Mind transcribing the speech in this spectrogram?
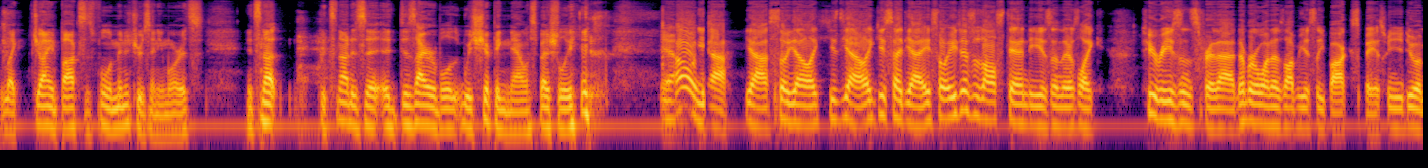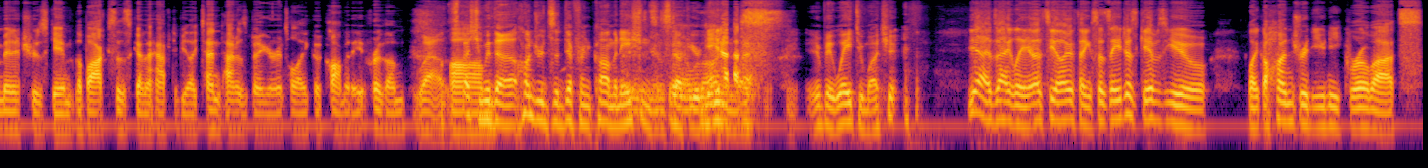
like giant boxes full of miniatures anymore. It's it's not it's not as uh, desirable with shipping now, especially. Yeah. Oh yeah, yeah. So yeah, like he's yeah, like you said, yeah. So Aegis is all standees, and there's like two reasons for that. Number one is obviously box space. When you do a miniatures game, the box is going to have to be like ten times bigger to like accommodate for them. wow, especially Um, with the hundreds of different combinations and stuff you're well, getting. Yes. It'd be way too much. Yeah, exactly. That's the other thing. Since Aegis gives you like a hundred unique robots,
